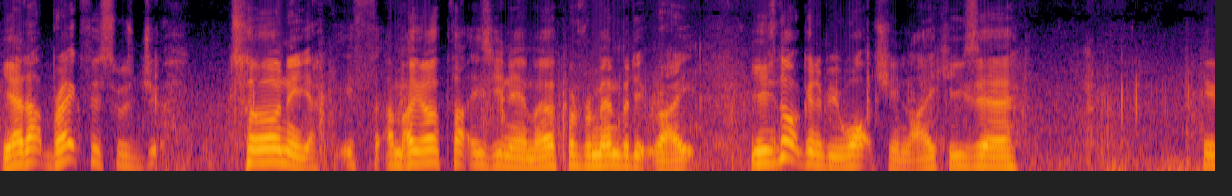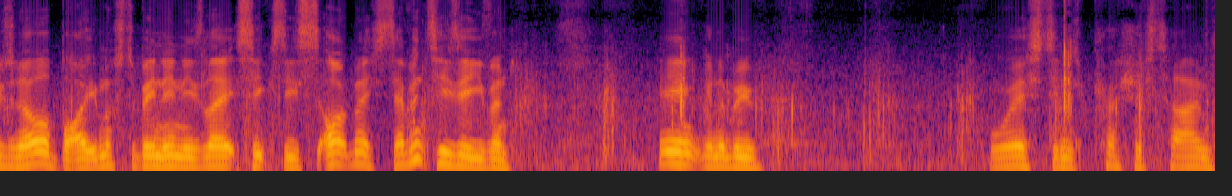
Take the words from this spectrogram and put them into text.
Yeah, that breakfast was Tony. If I hope that is your name. I hope I've remembered it right. He's not going to be watching. Like he's uh, he was an old boy. He must have been in his late 60s or maybe 70s even he ain't gonna be wasting his precious time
